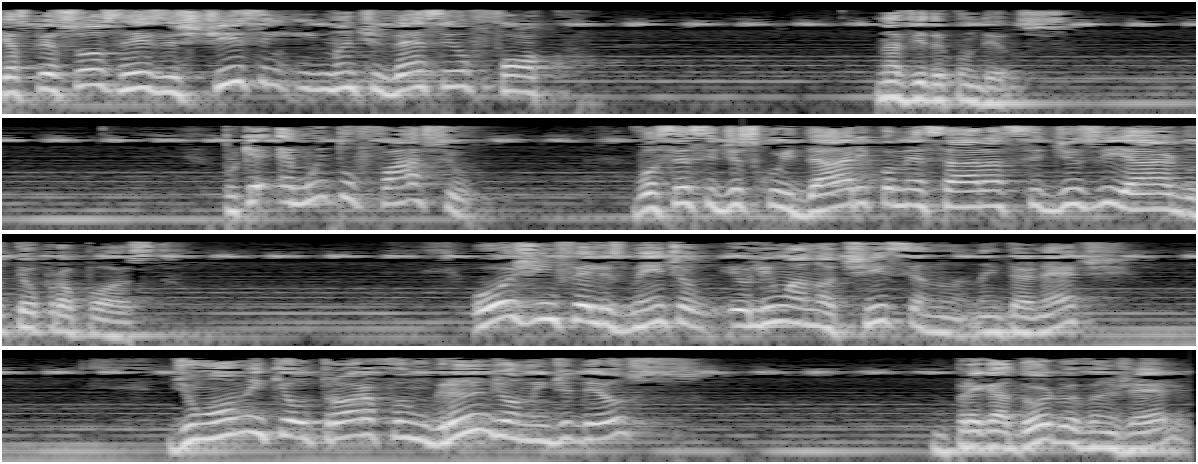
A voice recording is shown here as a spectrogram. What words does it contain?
que as pessoas resistissem e mantivessem o foco na vida com Deus. Porque é muito fácil você se descuidar e começar a se desviar do teu propósito. Hoje, infelizmente, eu, eu li uma notícia no, na internet de um homem que outrora foi um grande homem de Deus, um pregador do Evangelho,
